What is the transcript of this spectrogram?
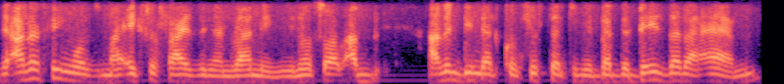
The other thing was my exercising and running. You know, so I'm, I haven't been that consistent to me, but the days that I am,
